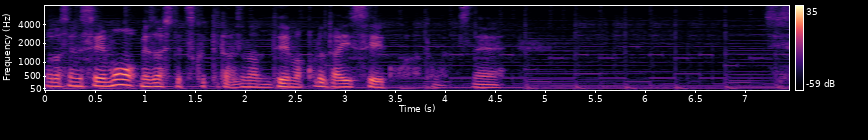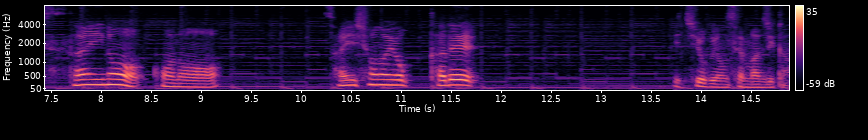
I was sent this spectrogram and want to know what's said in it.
小田先生も目指して作ってたはずなんで、まあ、これ大成功だと思いますね。実際のこの最初の4日で1億4000万時間。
